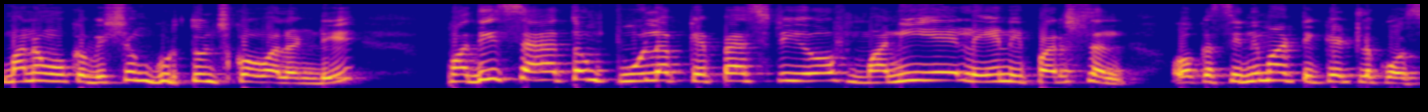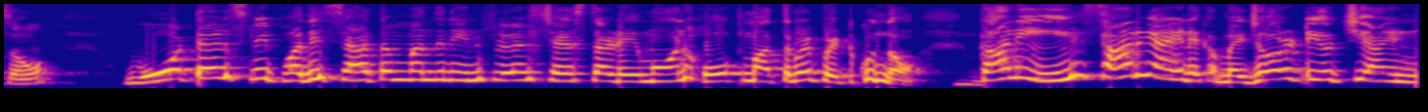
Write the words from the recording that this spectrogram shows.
మనం ఒక విషయం గుర్తుంచుకోవాలండి పది శాతం పూలప్ కెపాసిటీ ఆఫ్ మనీయే లేని పర్సన్ ఒక సినిమా టికెట్ల కోసం ఓటర్స్ని పది శాతం మందిని ఇన్ఫ్లుయెన్స్ చేస్తాడేమో అని హోప్ మాత్రమే పెట్టుకుందాం. కానీ ఈసారి ఆయనకు మెజారిటీ వచ్చి ఆయన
